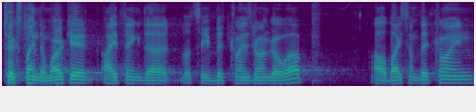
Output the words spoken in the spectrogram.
to explain the market. I think that, let's say Bitcoin's going to go up. I'll buy some Bitcoin.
